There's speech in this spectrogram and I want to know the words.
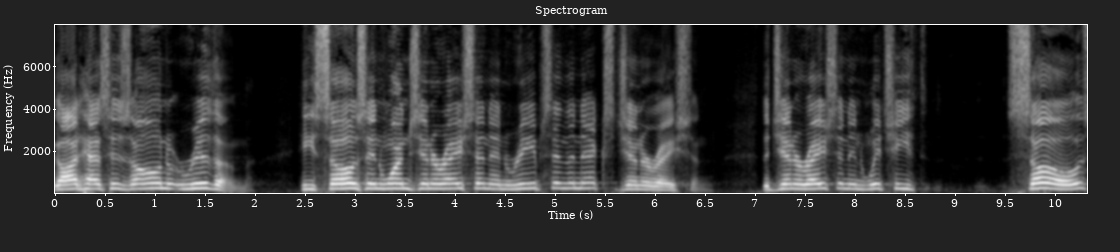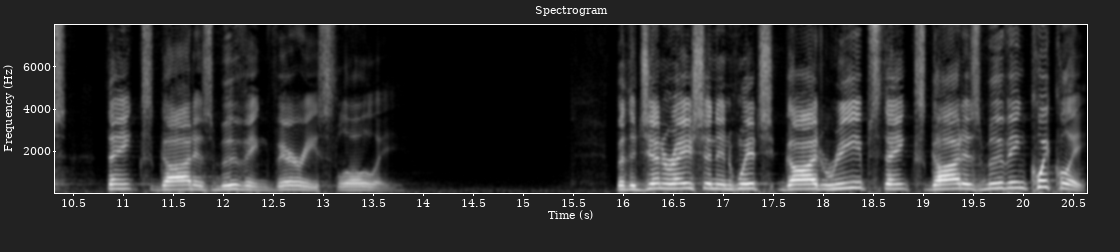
God has his own rhythm. He sows in one generation and reaps in the next generation. The generation in which he sows thinks God is moving very slowly. But the generation in which God reaps thinks God is moving quickly.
